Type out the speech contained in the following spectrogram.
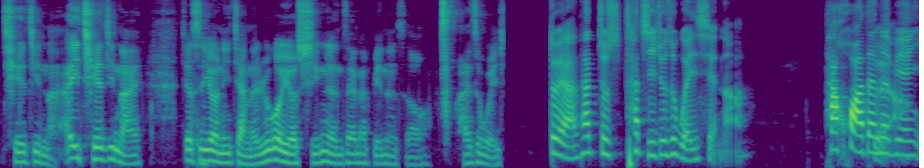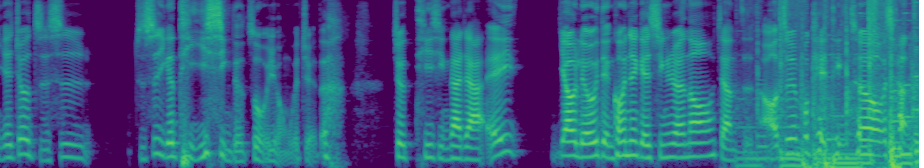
切进来，哎，一切进来就是用你讲的，如果有行人在那边的时候，还是危险。对啊，它就是它其实就是危险啊。它画在那边也就只是、只是一个提醒的作用，我觉得。就提醒大家，哎，要留一点空间给行人哦，这样子，然后这边不可以停车哦，这样子。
